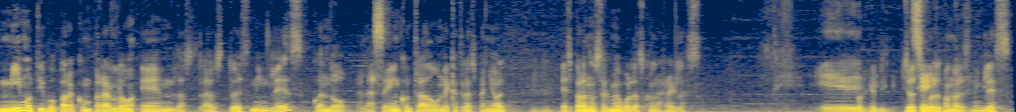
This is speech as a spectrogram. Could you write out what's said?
mi motivo para comprarlo en las, las estudios en inglés, cuando las he encontrado una que otra en español, es para no hacerme bolas con las reglas. Eh, Porque yo sí. tengo los manuales en inglés.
